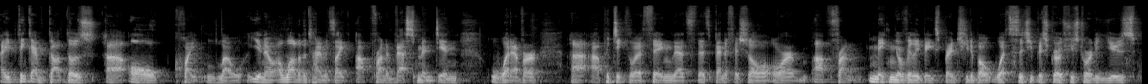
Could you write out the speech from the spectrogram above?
I think I've got those uh, all quite low. You know, a lot of the time it's like upfront investment in whatever uh, a particular thing that's that's beneficial, or upfront making a really big spreadsheet about what's the cheapest grocery store to use,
